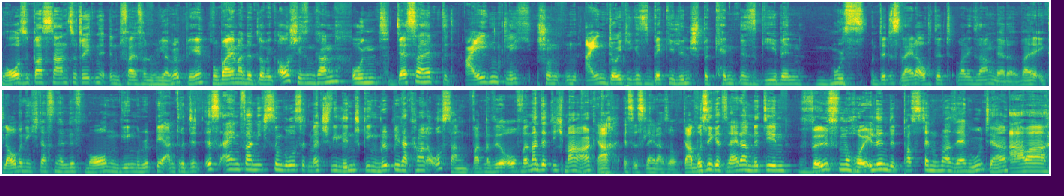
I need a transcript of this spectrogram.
Raw-Superstar anzutreten, im Fall von Rhea Ripley, wobei man das, glaube ich, ausschließen kann. Und deshalb das eigentlich schon ein eindeutiges Becky Lynch-Bekenntnis geben muss. Und das ist leider auch das, was ich sagen werde, weil ich glaube nicht, dass eine Liv Morgan gegen Ripley antritt. Das ist einfach nicht so ein großes Match wie Lynch gegen Ripley, da kann man auch sagen, was man will, auch wenn man das nicht mag. Ja, es ist leider so. Da muss ich jetzt leider mit den Wölfen heulen, das passt ja nun mal sehr gut, ja. Aber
